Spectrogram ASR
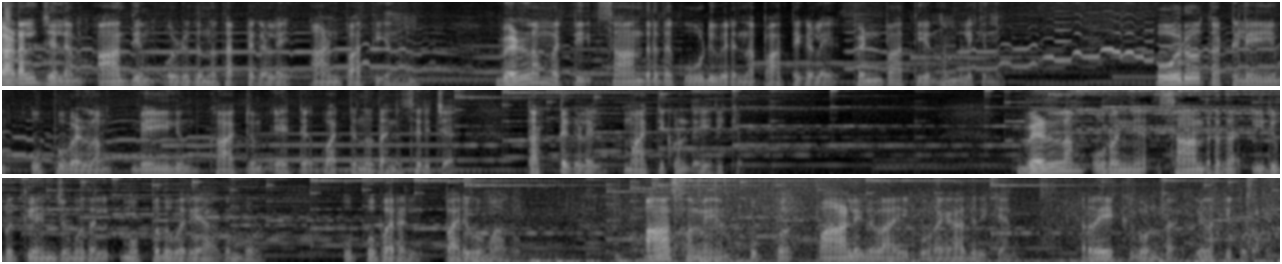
കടൽ ജലം ആദ്യം ഒഴുകുന്ന തട്ടുകളെ ആൺപാത്തിയെന്നും വെള്ളം വറ്റി സാന്ദ്രത കൂടി വരുന്ന പാത്തികളെ പെൺപാത്തിയെന്നും വിളിക്കുന്നു. ഓരോ തട്ടിലെയും ഉപ്പുവെള്ളം വെയിലും കാറ്റും ഏറ്റ് വറ്റുന്നതനുസരിച്ച് തട്ടുകളിൽ മാറ്റിക്കൊണ്ടേയിരിക്കും. വെള്ളം ഉറഞ്ഞ് സാന്ദ്രത ഇരുപത്തിയഞ്ച് മുതൽ മുപ്പത് വരെ ആകുമ്പോൾ ഉപ്പുപരൽ പരുവമാകും. ആ സമയം ഉപ്പ് പാളികളായി ഉറയാതിരിക്കാൻ റേക്ക് കൊണ്ട് ഇളക്കി കൊടുക്കും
